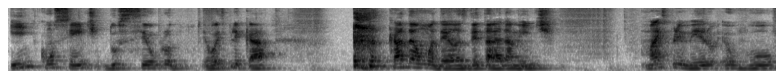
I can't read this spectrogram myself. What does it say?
e consciente do seu produto. Eu vou explicar cada uma delas detalhadamente, mas primeiro eu vou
